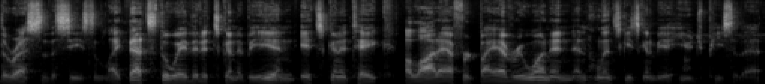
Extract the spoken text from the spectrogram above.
the rest of the season. Like, that's the way that it's going to be. And it's going to take a lot of effort by everyone. And, and Hilinski's going to be a huge piece of that.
